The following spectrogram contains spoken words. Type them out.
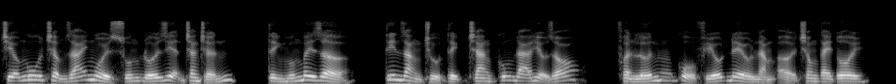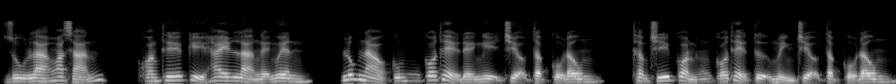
Triệu ngu chậm rãi ngồi xuống đối diện Trang Trấn, tình huống bây giờ, tin rằng chủ tịch Trang cũng đã hiểu rõ, phần lớn cổ phiếu đều nằm ở trong tay tôi, dù là hoa sán, khoáng thế kỷ hay là nghệ nguyên, lúc nào cũng có thể đề nghị triệu tập cổ đông, thậm chí còn có thể tự mình triệu tập cổ đông,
